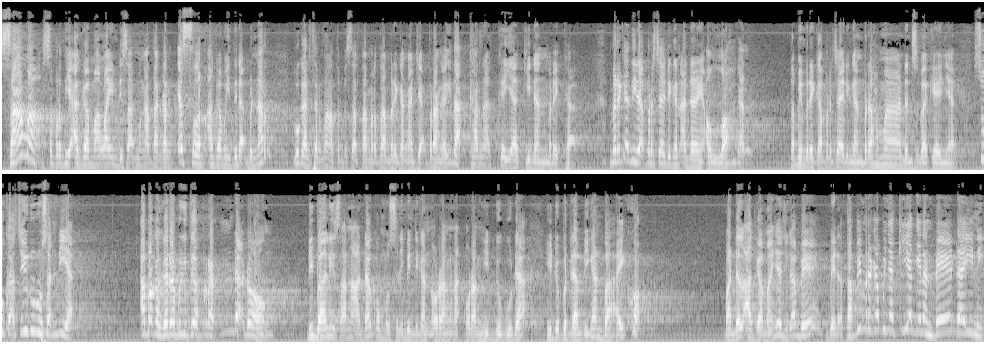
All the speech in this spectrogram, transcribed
Sama seperti agama lain di saat mengatakan Islam agama tidak benar, bukan serta-merta mereka ngajak perang kita karena keyakinan mereka. Mereka tidak percaya dengan adanya Allah kan? Tapi mereka percaya dengan Brahma dan sebagainya. Suka sih urusan dia Apakah gara begitu perang? Enggak dong. Di Bali sana ada kaum muslimin dengan orang orang Hindu Buddha, hidup berdampingan baik kok. Padahal agamanya juga be beda. Tapi mereka punya keyakinan beda ini.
